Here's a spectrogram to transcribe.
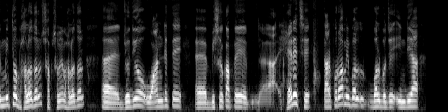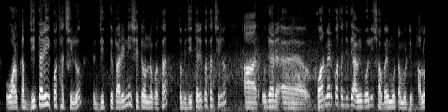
এমনিতেও ভালো দল, সবসময় ভালো দল। যদিও ওয়ান ডেতে বিশ্বকাপে হেরেছে, তারপরেও আমি বল, বলব যে ইন্ডিয়া ওয়ার্ল্ড কাপ জিতারই কথা ছিল। জিততে পারেনি, সেটা অন্য কথা। তবে জিতারই কথা ছিল। আর ওদের ফর্মের কথা যদি আমি বলি, সবাই মোটামুটি ভালো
